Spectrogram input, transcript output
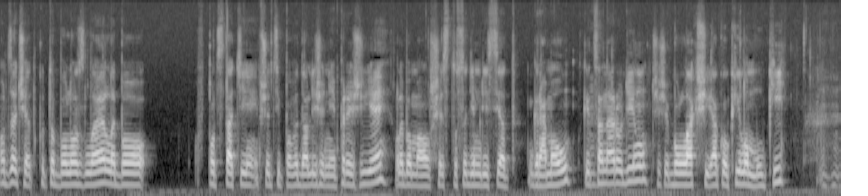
Od začiatku to bolo zlé, lebo v podstate všetci povedali, že neprežije, lebo mal 670 gramov, keď sa mhm. narodil, čiže bol ľahší ako kilo múky. Uh-huh.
